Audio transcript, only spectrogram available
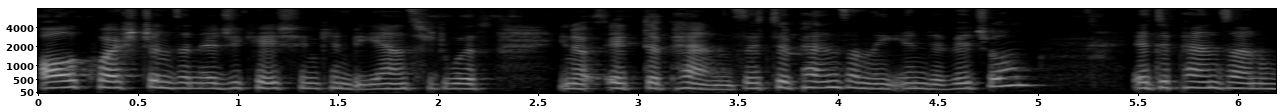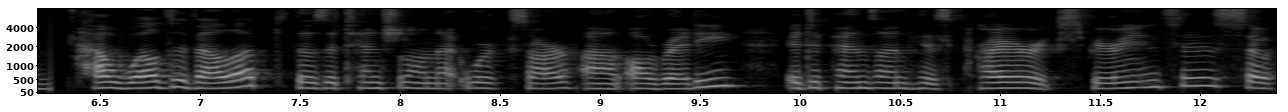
all questions in education can be answered with, you know, it depends. It depends on the individual. It depends on how well developed those attentional networks are um, already. It depends on his prior experiences. So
